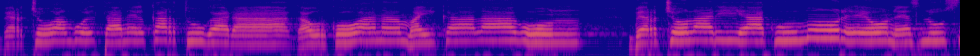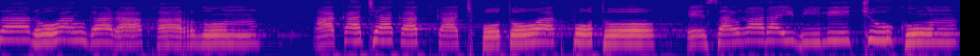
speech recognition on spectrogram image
Bertsoan bueltan elkartu gara, gaurkoan amaika lagun. Bertsolariak umore honez luzaroan gara jardun. Akatsak atkats potoak poto, ez algara ibilitxukun,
